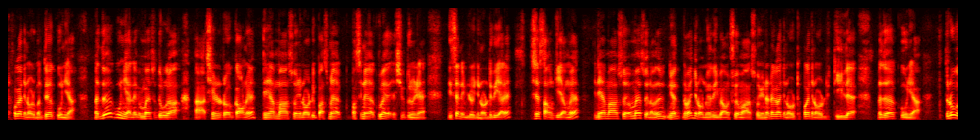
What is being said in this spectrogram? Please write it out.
တစ်ခါကျွန်တော်တို့မသွဲကူညာမသွဲကူညာလည်းပြမဲ့ဆိုသူတို့ကအချင်းတော်တော်ကောင်းတယ်နေရာမှာဆိုရင်ကျွန်တော်ဒီ personal personal agreement issue သူတွေနဲ့ဒီဆက်နေပြီးလို့ကျွန်တော်တို့သိရတယ်တစ်ချက်စောင့်ကြည့်ရမယ်ဒီနေရာမှာဆိုရင်မဲ့ဆိုရင်တော့ကျွန်တော်တို့နေဒီပေါင်းရွှေ့မှာဆိုရင်နောက်တစ်ခါကျွန်တော်တို့တစ်ခါကျွန်တော်တို့ဒီလက်မသွဲကူညာသူတို့က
